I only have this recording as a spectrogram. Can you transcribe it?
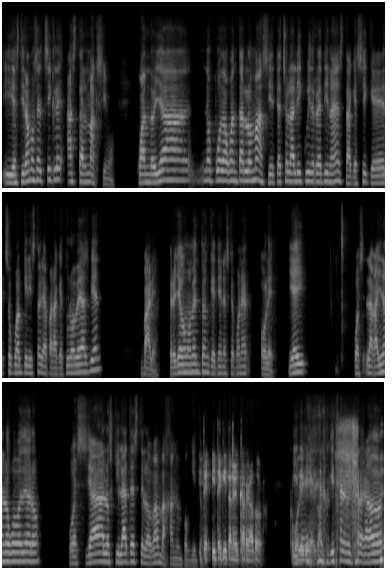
y estiramos el chicle hasta el máximo cuando ya no puedo aguantarlo más y te he hecho la liquid retina esta, que sí que he hecho cualquier historia para que tú lo veas bien, vale, pero llega un momento en que tienes que poner OLED. Y ahí, pues la gallina los huevos de oro, pues ya los quilates te los van bajando un poquito. Y te, quitan el cargador. Como y te, quitan el cargador.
